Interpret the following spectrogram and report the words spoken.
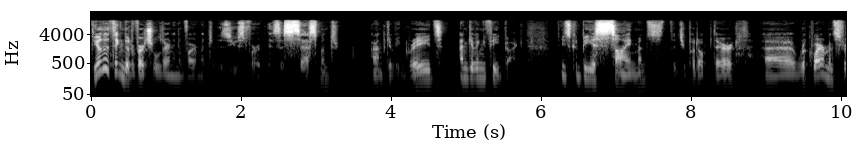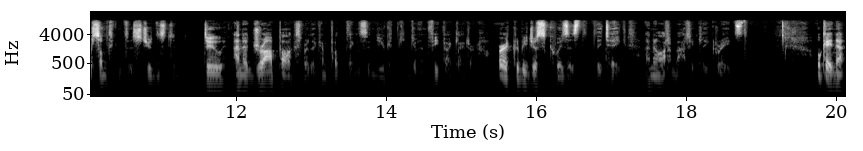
the other thing that a virtual learning environment is used for is assessment and giving grades and giving feedback. These could be assignments that you put up there, uh, requirements for something to students to do, and a Dropbox where they can put things and you can give them feedback later. Or it could be just quizzes that they take and automatically grades them. Okay, now,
